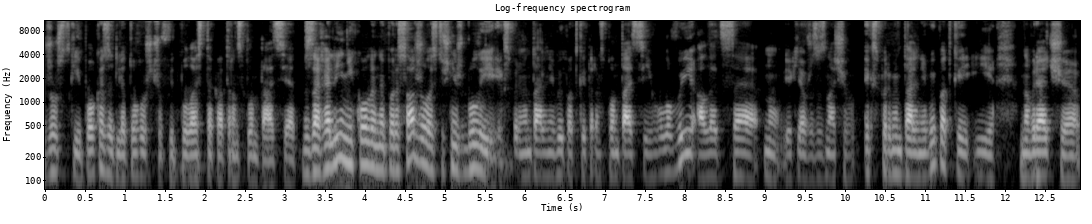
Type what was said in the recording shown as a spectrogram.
жорсткі покази для того, щоб відбулася така трансплантація. Взагалі ніколи не пересаджувалась, точніше були експериментальні випадки трансплантації голови, але це, ну як я вже зазначив, експериментальні випадки, і навряд чи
